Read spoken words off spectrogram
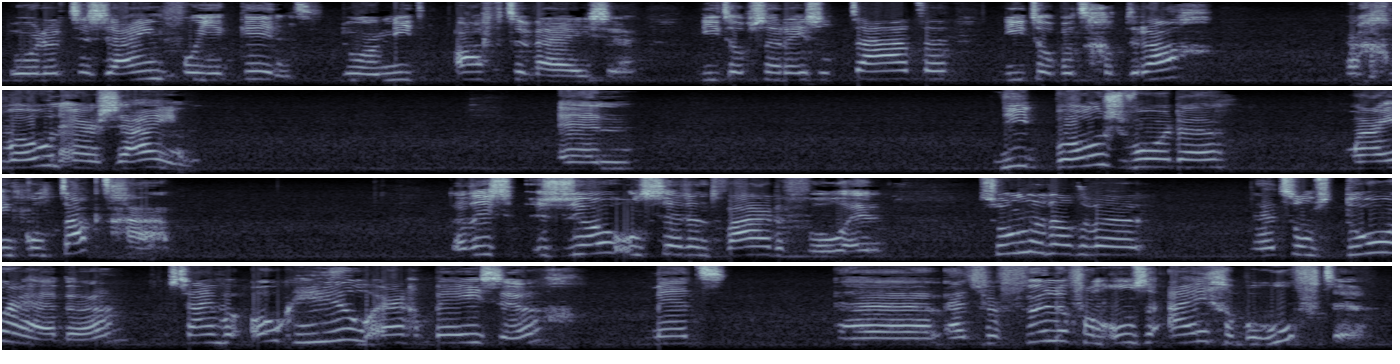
Door er te zijn voor je kind. Door niet af te wijzen. Niet op zijn resultaten, niet op het gedrag, maar gewoon er zijn. En niet boos worden, maar in contact gaan. Dat is zo ontzettend waardevol. En zonder dat we het soms doorhebben, zijn we ook heel erg bezig met uh, het vervullen van onze eigen behoeften.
